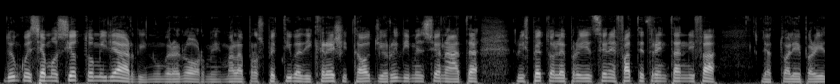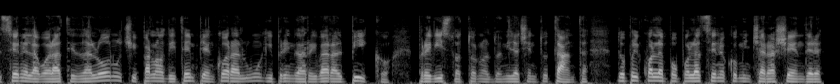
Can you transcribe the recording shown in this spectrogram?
Dunque siamo sì 8 miliardi, numero enorme, ma la prospettiva di crescita oggi è ridimensionata scatenata rispetto alle proiezioni fatte 30 anni fa. Le attuali proiezioni elaborate dall'ONU ci parlano di tempi ancora lunghi prima di arrivare al picco, previsto attorno al 2180, dopo il quale la popolazione comincerà a scendere.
